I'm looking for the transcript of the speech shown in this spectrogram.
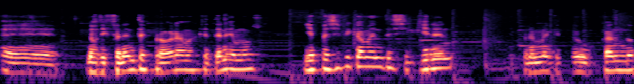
eh, los diferentes programas que tenemos y específicamente si quieren, espérenme que estoy buscando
